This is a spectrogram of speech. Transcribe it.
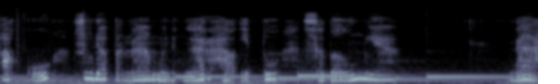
aku sudah pernah mendengar hal itu sebelumnya. Nah,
